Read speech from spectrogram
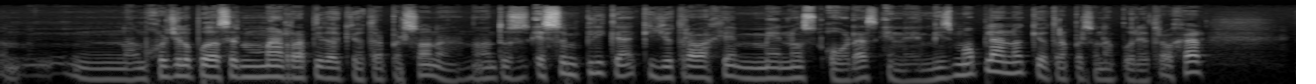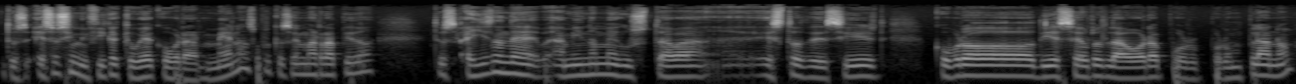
a lo mejor yo lo puedo hacer más rápido que otra persona. Entonces eso implica que yo trabaje menos horas en el mismo plano que otra persona podría trabajar. Entonces eso significa que voy a cobrar menos porque soy más rápido. Entonces ahí es donde a mí no me gustaba esto de decir cobro 10 euros la hora por, por un plano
